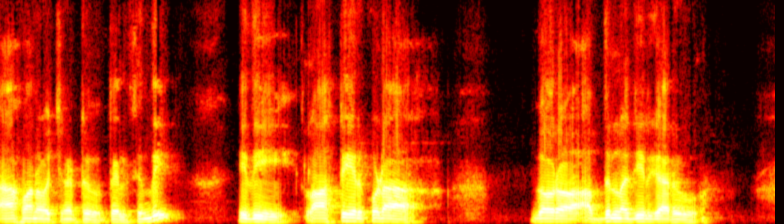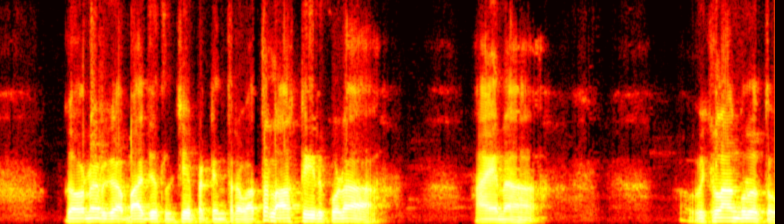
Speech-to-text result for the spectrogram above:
ఆహ్వానం వచ్చినట్టు తెలిసింది. ఇది లాస్ట్ ఇయర్ కూడా గౌరవ అబ్దుల్ నజీర్ గారు గవర్నర్గా బాధ్యతలు చేపట్టిన తర్వాత లాస్ట్ ఇయర్ కూడా ఆయన వికలాంగులతో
